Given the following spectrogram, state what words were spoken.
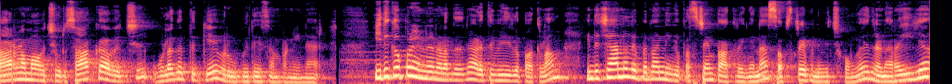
காரணமாக வச்சு ஒரு சாக்காக வச்சு உலகத்துக்கே அவர் உபதேசம் பண்ணினார். இதுக்கப்புறம் என்ன நடந்ததுன்னு அடுத்த வீடியோவில் பார்க்கலாம். இந்த சேனல் இப்போ தான் நீங்கள் ஃபஸ்ட் டைம் பார்க்குறீங்கன்னா சப்ஸ்கிரைப் பண்ணி வச்சுக்கோங்க. இதில் நிறைய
